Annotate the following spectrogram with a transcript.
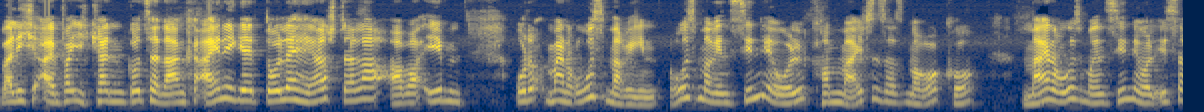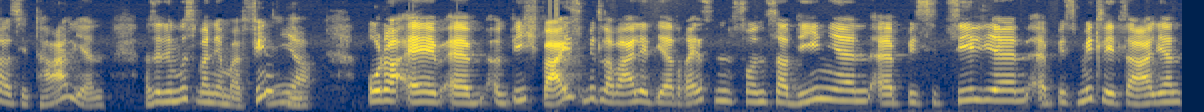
weil ich einfach, ich kann Gott sei Dank einige tolle Hersteller, aber eben, oder mein Rosmarin. Rosmarin Cineol kommt meistens aus Marokko. Mein Rosmarin Cineol ist aus Italien. Also den muss man ja mal finden. Ja. Oder, äh, äh, und ich weiß mittlerweile die Adressen von Sardinien äh, bis Sizilien äh, bis Mittelitalien.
